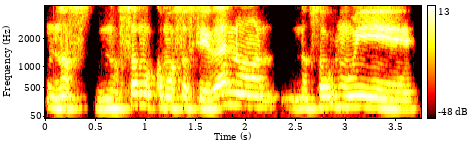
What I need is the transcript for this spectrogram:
no, somos como sociedad, no, no somos muy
